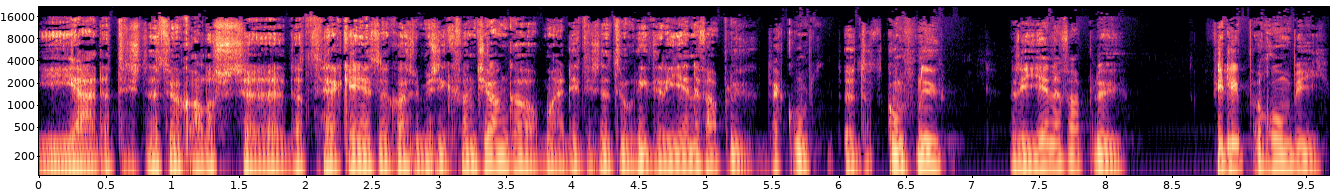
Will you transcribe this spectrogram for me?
Ja, dat is natuurlijk alles. eh, dat herken je natuurlijk als de muziek van Django. Maar dit is natuurlijk niet Rien ne va plus. Dat komt, eh, dat komt nu. Rien ne va. Philippe Rombi.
